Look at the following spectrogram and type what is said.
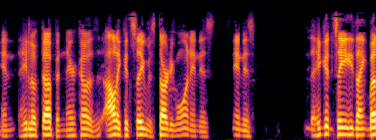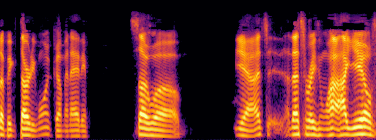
and he looked up, and there comes all he could see was 31 in his in his. He couldn't see anything but a big 31 coming at him. So. uh yeah, it's, that's the reason why I yelled.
